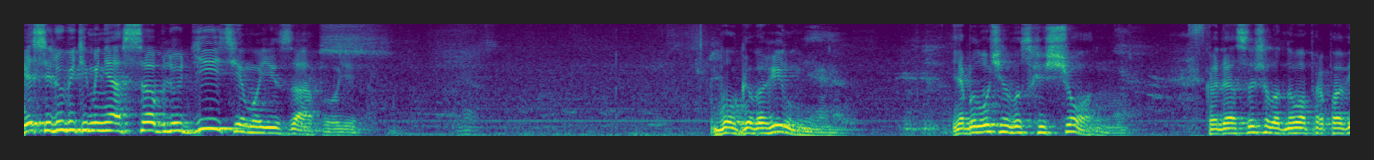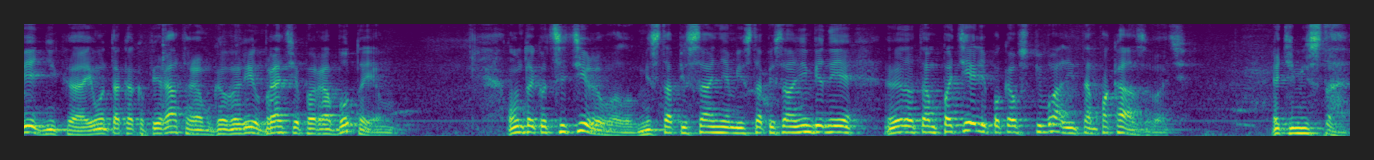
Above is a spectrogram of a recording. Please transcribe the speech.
Если любите меня, соблюдите мои заповеди. Бог говорил мне, я был очень восхищен, когда я слышал одного проповедника, и он так как оператором говорил, братья, поработаем. Он только цитировал места Писания, места Писания. Они, бедные, это, там потели, пока успевали там показывать эти места.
